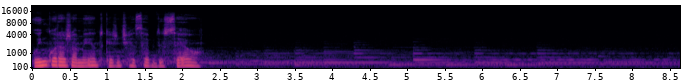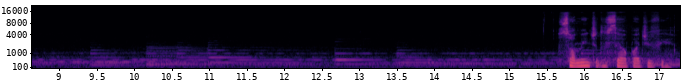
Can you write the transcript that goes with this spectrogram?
o encorajamento que a gente recebe do céu somente do céu pode vir.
